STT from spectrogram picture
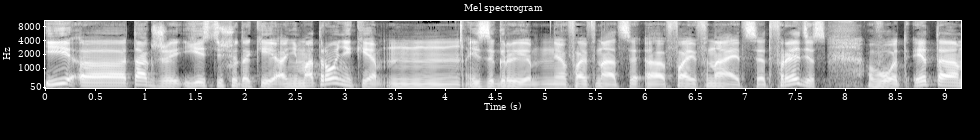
И э, также есть еще такие аниматроники из игры Five Nights, э, Five Nights at Freddy's. Вот это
